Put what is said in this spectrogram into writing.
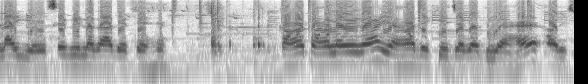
लाइए उसे भी लगा देते हैं। कहाँ कहाँ लगेगा? यहाँ देखिए जगह दिया है और इस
